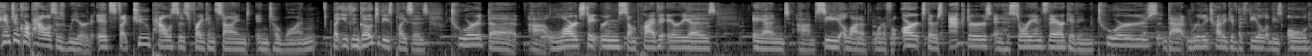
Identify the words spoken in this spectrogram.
Hampton Court Palace is weird. It's like two palaces Frankenstein into one. But you can go to these places, tour the uh, large staterooms, some private areas, and um, see a lot of wonderful art. There's actors and historians there giving tours that really try to give the feel of these old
